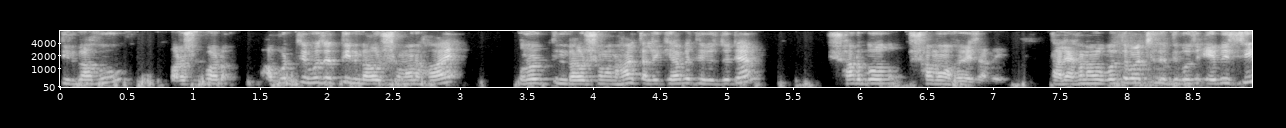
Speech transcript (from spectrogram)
তিন বাহু পরস্পর অপর ত্রিভুজের তিন বাহুর সমান হয় অনুরূপ তিন বাহুর সমান হয়, তাহলে কি হবে? ত্রিভুজ দুটা সর্বসম হয়ে যাবে। তাহলে এখন আমরা বলতে পারছি যে ত্রিভুজ এবিসি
